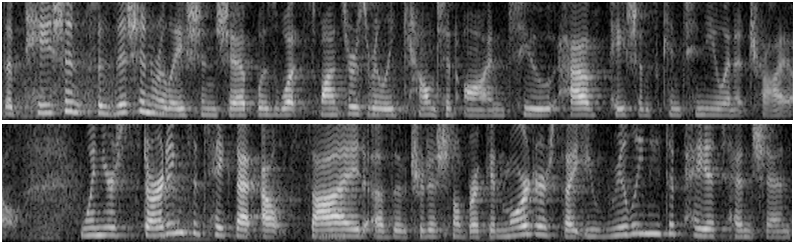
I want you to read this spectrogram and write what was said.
the patient-physician relationship was what sponsors really counted on to have patients continue in a trial. When you're starting to take that outside of the traditional brick and mortar site, you really need to pay attention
